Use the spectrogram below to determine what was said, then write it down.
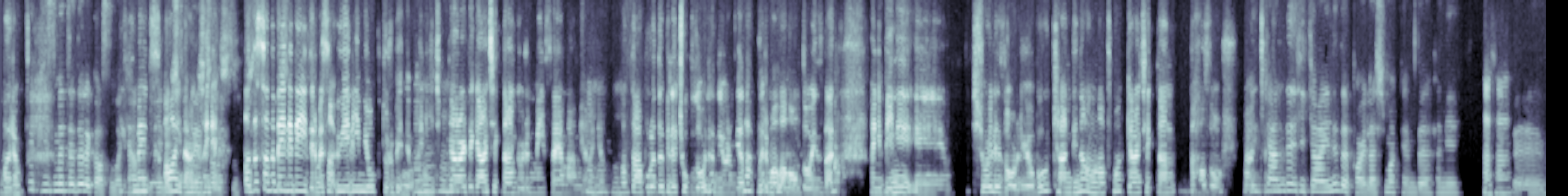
varım. Hep hizmet ederek aslında kendini Hizmet aynen iyileştirmeye hani adı sanı belli değildir. Mesela üyeliğim yoktur benim. Hı hı Hani hı hiçbir hı yerde gerçekten görünmeyi sevmem hı yani. hı hı. Hatta burada bile çok zorlanıyorum. Yanaklarım alan oldu o yüzden. Hani beni e, şöyle zorluyor bu. Kendini anlatmak gerçekten daha zor bence. kendi hikayeni de paylaşmak hem de hani Hı hı. e,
